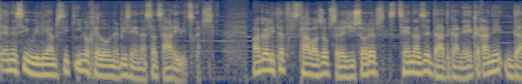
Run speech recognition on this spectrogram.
ტენესი უილიამსი კინოხელოვნების ენასაც არ ივიწყებს. მაგალითად, სთავაზობს რეჟისორებს სცენაზე დადგან ეკრანი და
